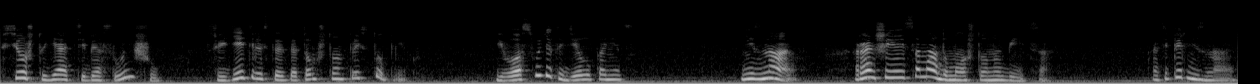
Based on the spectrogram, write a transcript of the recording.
Все, что я от тебя слышу, свидетельствует о том, что он преступник. Его осудят и делу конец. Не знаю. Раньше я и сама думала, что он убийца. А теперь не знаю.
